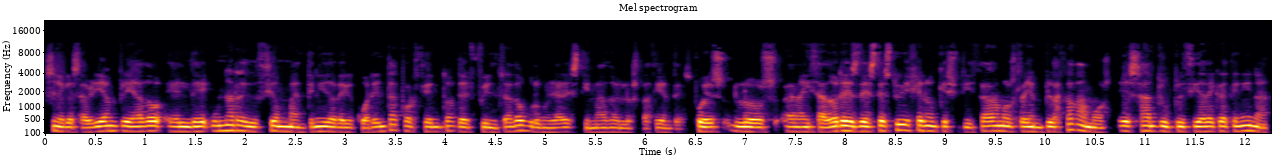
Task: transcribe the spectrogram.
sino que se habría empleado el de una reducción mantenida del 40% del filtrado glomerular estimado en los pacientes. Pues los analizadores de este estudio dijeron que si utilizábamos, reemplazábamos esa duplicidad de creatinina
